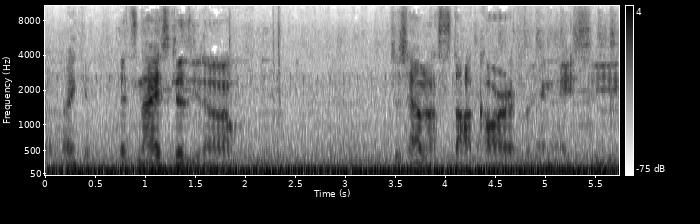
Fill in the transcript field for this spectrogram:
I like it. It's nice because, you know, just having a stock car, a freaking AC,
